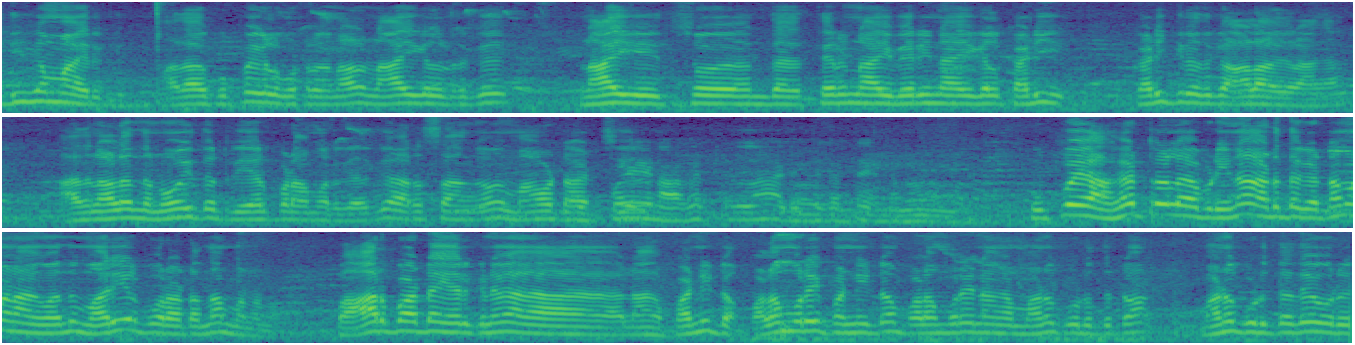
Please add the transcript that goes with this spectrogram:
அதிகமாக இருக்குது அதாவது குப்பைகள் கொட்டுறதுனால நாய்கள் இருக்குது நாய் சொ இந்த தெரு நாய் வெறி நாய்கள் கடி கடிக்கிறதுக்கு ஆளாகிறாங்க. அதனால இந்த நோய் தொற்று ஏற்படாமல் இருக்கிறதுக்கு அரசாங்கம் மாவட்ட ஆட்சியர் குப்பையை அகற்றலை அப்படின்னா அடுத்த கட்டமாக நாங்கள் வந்து மறியல் போராட்டம் தான் பண்ணணும். இப்போ ஆர்ப்பாட்டம் ஏற்கனவே நாங்கள் பண்ணிட்டோம். பலமுறை பண்ணிட்டோம். பலமுறை நாங்கள் மனு கொடுத்துட்டோம். மனு கொடுத்ததே ஒரு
